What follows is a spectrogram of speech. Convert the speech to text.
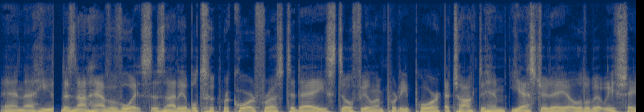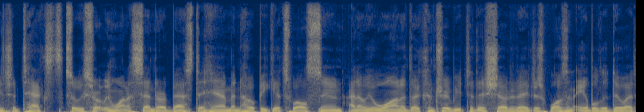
and uh, he does not have a voice, is not able to record for us today. Still feeling pretty poor. I talked to him yesterday a little bit. We exchanged some texts, so we certainly want to send our best to him and hope he gets well soon. I know he wanted to contribute to this show today, just wasn't able to do it.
